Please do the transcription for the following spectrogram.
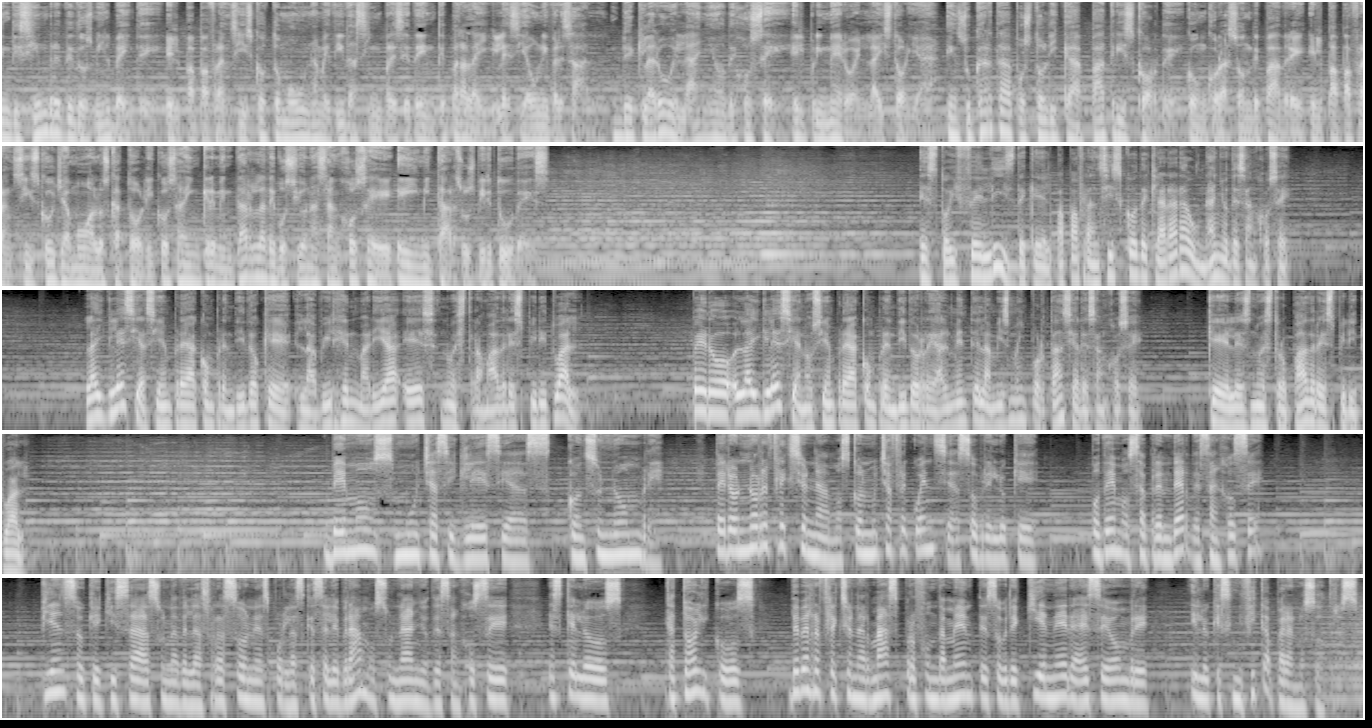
En diciembre de 2020, el Papa Francisco tomó una medida sin precedente para la Iglesia Universal. Declaró el año de José, el primero en la historia. En su carta apostólica Patris Corde, con corazón de padre, el Papa Francisco llamó a los católicos a incrementar la devoción a San José e imitar sus virtudes. Estoy feliz de que el Papa Francisco declarara un año de San José. La Iglesia siempre ha comprendido que la Virgen María es nuestra Madre Espiritual. Pero la Iglesia no siempre ha comprendido realmente la misma importancia de San José, que Él es nuestro Padre Espiritual. Vemos muchas iglesias con su nombre, pero no reflexionamos con mucha frecuencia sobre lo que podemos aprender de San José. Pienso que quizás una de las razones por las que celebramos un año de San José es que los católicos deben reflexionar más profundamente sobre quién era ese hombre y lo que significa para nosotros.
